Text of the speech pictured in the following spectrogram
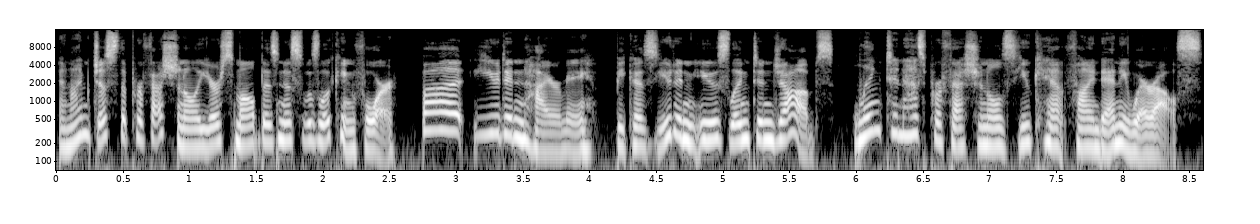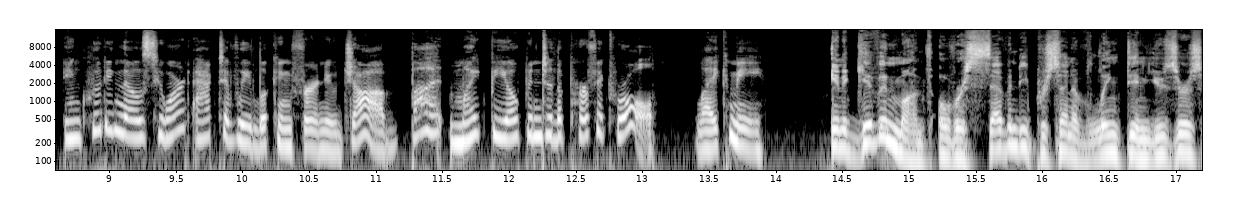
and I'm just the professional your small business was looking for. But you didn't hire me because you didn't use LinkedIn jobs. LinkedIn has professionals you can't find anywhere else, including those who aren't actively looking for a new job but might be open to the perfect role, like me. In a given month, over 70% of LinkedIn users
